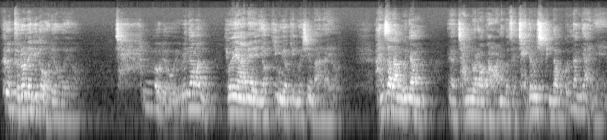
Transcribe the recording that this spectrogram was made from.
그 드러내기도 어려워요. 참 어려워요. 왜냐하면 교회 안에 엮이고 엮인 것이 많아요. 한 사람 그냥 장로라고 하는 것에 제대로 시킨다고 끝난 게 아니에요.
